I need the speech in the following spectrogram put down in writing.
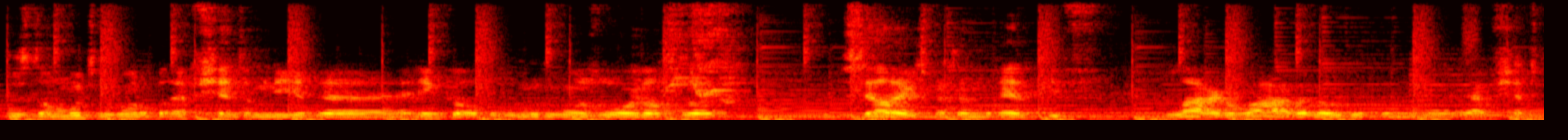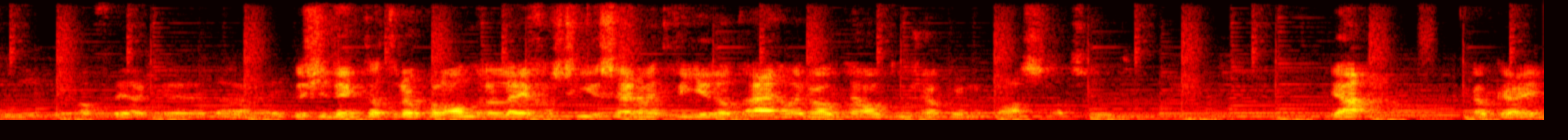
dus dan moeten we gewoon op een efficiënte manier eh, inkopen. We moeten gewoon zorgen dat we de bestelregels met een relatief lage waarde, dat op een eh, ja, efficiënte manier kunnen afwerken daarmee. Dus je denkt dat er ook wel andere leveranciers zijn met wie je dat eigenlijk ook gewoon toe zou kunnen passen? Absoluut. Ja, oké.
